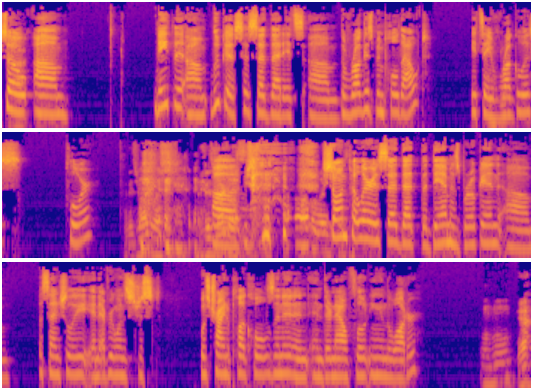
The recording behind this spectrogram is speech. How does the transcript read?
So, um, Nathan um, Lucas has said that it's um, the rug has been pulled out. It's a rugless floor. it is rugless. it is Uh, rugless. Shawn Piller has said that the dam has broken, um, essentially, and everyone's just was trying to plug holes in it, and, and they're now floating in the water. Mm-hmm. yeah.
